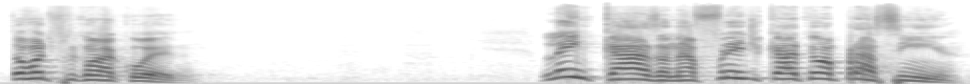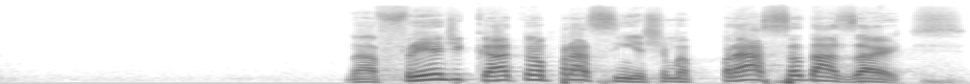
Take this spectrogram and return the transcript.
Então vou te explicar uma coisa. Lá em casa, na frente de casa, tem uma pracinha. Na frente de casa tem uma pracinha, chama Praça das Artes.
